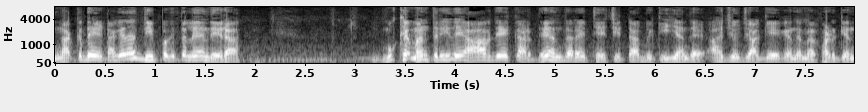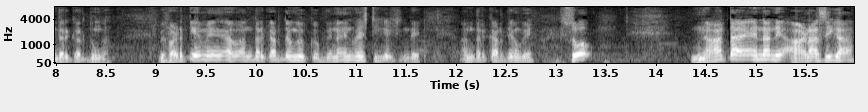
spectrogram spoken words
ਨੱਕ ਦੇ ਹੇਠਾਂ ਕਹਿੰਦਾ ਦੀਪਕ ਤਲੇ ਅੰਧੇਰਾ ਮੁੱਖ ਮੰਤਰੀ ਦੇ ਆਪ ਦੇ ਘਰ ਦੇ ਅੰਦਰ ਇੱਥੇ ਚਿੱਟਾ ਵਿਕੀ ਜਾਂਦਾ ਹੈ। ਅੱਜ ਉਹ ਜਾਗੇ ਕਹਿੰਦੇ ਮੈਂ ਫੜ ਕੇ ਅੰਦਰ ਕਰ ਦੂੰਗਾ। ਵੀ ਫੜ ਕੇ ਮੈਂ ਅੰਦਰ ਕਰ ਦੂੰਗਾ ਕੋਈ ਬਿਨਾਂ ਇਨਵੈਸਟੀਗੇਸ਼ਨ ਦੇ ਅੰਦਰ ਕਰ ਦਿਓਗੇ। ਸੋ ਨਾ ਤਾਂ ਇਹਨਾਂ ਨੇ ਆਣਾ ਸੀਗਾ,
